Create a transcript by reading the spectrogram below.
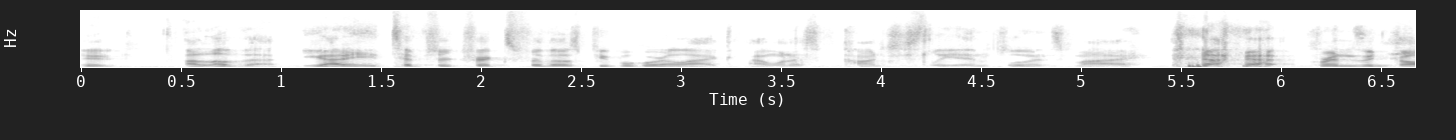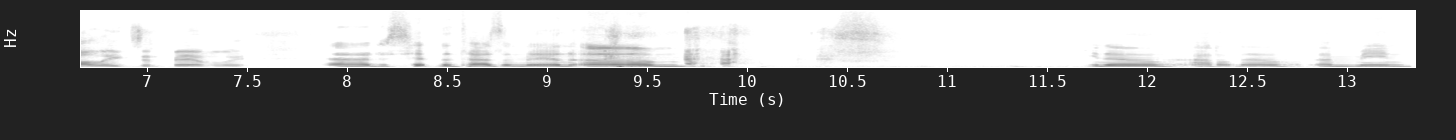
Dude, I love that. You got any tips or tricks for those people who are like, I want to consciously influence my friends and colleagues and family? Ah, just hypnotize them, man. Um, you know, I don't know. I mean,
